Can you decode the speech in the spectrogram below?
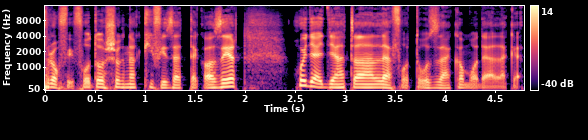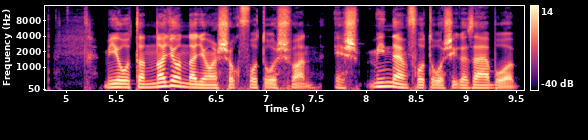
profi fotósoknak kifizettek azért, hogy egyáltalán lefotózzák a modelleket. Mióta nagyon-nagyon sok fotós van, és minden fotós igazából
